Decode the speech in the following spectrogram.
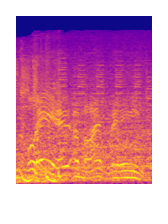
Stay out of my lane.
